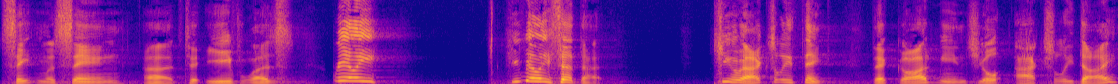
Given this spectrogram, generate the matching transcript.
Satan was saying uh, to Eve was, Really? He really said that. You actually think that God means you'll actually die?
